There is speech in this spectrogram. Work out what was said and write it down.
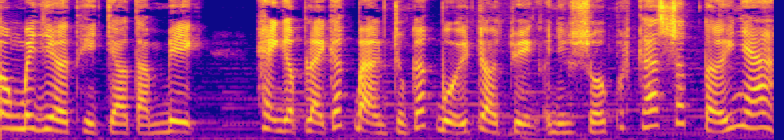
còn bây giờ thì chào tạm biệt. Hẹn gặp lại các bạn trong các buổi trò chuyện ở những số podcast sắp tới nha.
